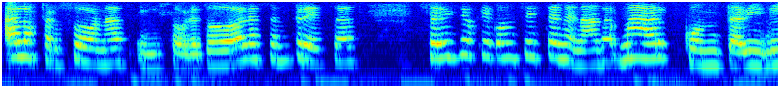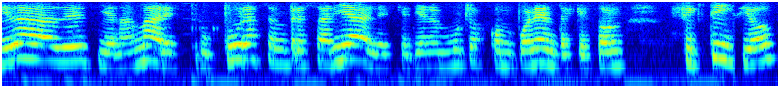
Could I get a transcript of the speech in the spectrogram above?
a las personas y sobre todo a las empresas, servicios que consisten en armar contabilidades y en armar estructuras empresariales que tienen muchos componentes que son ficticios,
